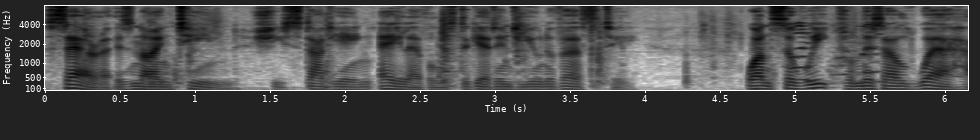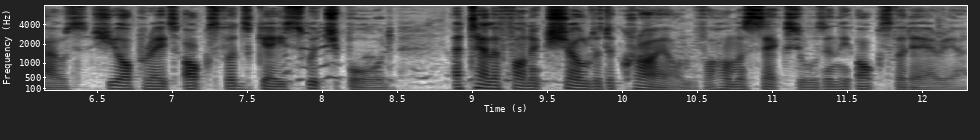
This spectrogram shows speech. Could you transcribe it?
Sarah is 19. She's studying A levels to get into university. Once a week from this old warehouse, she operates Oxford's Gay Switchboard, a telephonic shoulder to cry on for homosexuals in the Oxford area.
